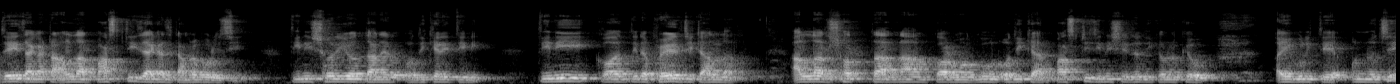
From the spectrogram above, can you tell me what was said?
যে জায়গাটা আল্লাহর পাঁচটি জায়গা যেটা আমরা বলেছি, তিনি শরীয়ত দানের অধিকারী তিনি। তিনি যেটা ফের যেটা আল্লাহ। আল্লাহর সত্তা, নাম, কর্ম, গুণ, অধিকার, পাঁচটি জিনিসে যদি কোনো কেউ এইগুলিতে অন্য যে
